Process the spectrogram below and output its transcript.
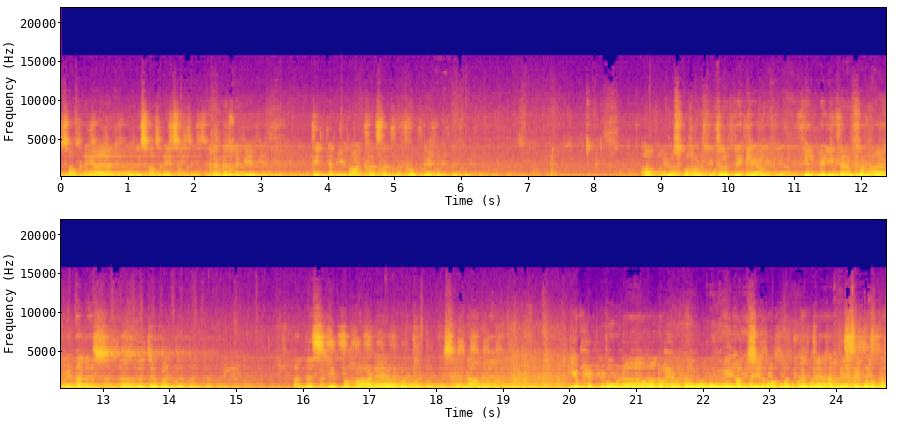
सामने आया जो सामने से लंघन लगे तो नबी पाक रुक गए। आपने उस पहाड़ की तरफ़ देखा फिर मेरी तरफ़ फरमाया कि अनस जबल। अनस ये पहाड़ है ऊपर इसका नाम है। युहबूना ये हमसे मोहब्बत करता है, हम इससे मोहब्बत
